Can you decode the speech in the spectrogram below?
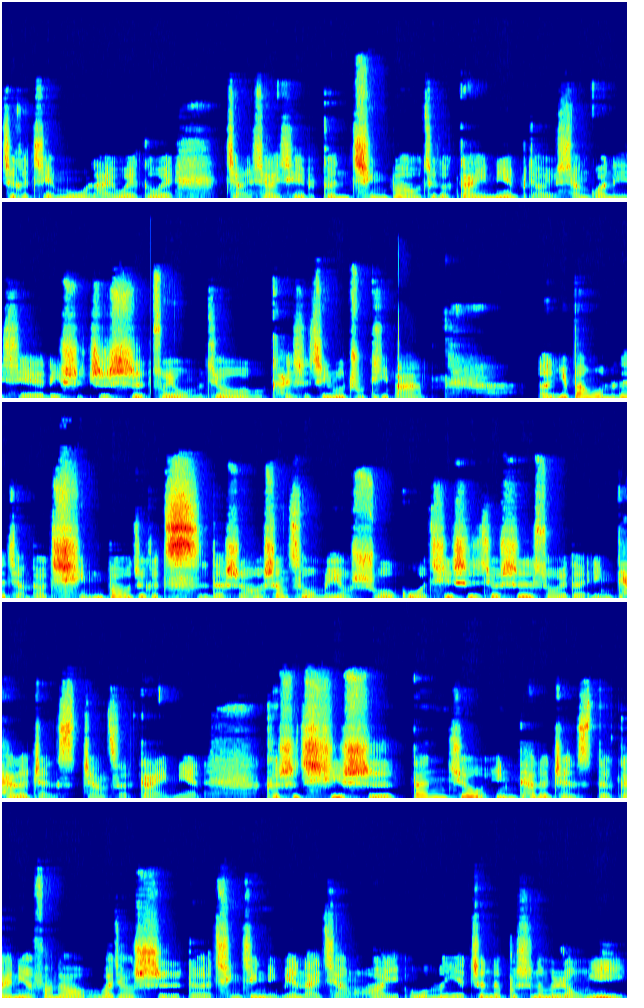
这个节目来为各位讲一下一些跟情报这个概念比较有相关的一些历史知识。所以，我们就开始进入主题吧。呃，一般我们在讲到情报这个词的时候，上次我们有说过，其实就是所谓的 intelligence 这样子的概念。可是，其实单就 intelligence 的概念放到外交史的情境里面来讲的话，我们也真的不是那么容易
